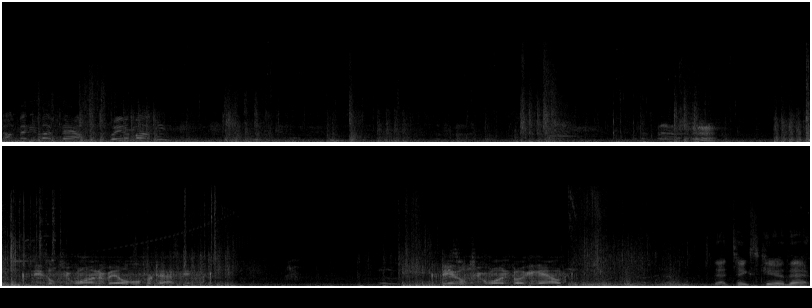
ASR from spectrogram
Not many left now. Clean them up. Diesel 2-1 available for tasking. Diesel 2-1 bugging out. That takes care of that.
